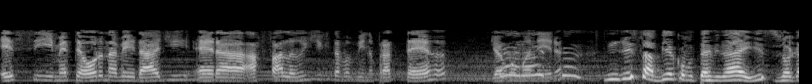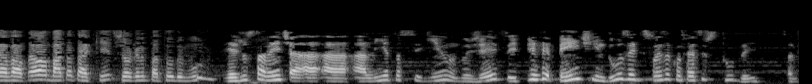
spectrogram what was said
esse meteoro na verdade era a falange que estava vindo para a Terra de alguma Caraca, maneira. Ninguém sabia como terminar isso, jogava é uma batata quente jogando pra todo mundo. E é justamente a, a, a linha tá seguindo do jeito e de repente em duas edições acontece isso tudo aí. Sabe?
